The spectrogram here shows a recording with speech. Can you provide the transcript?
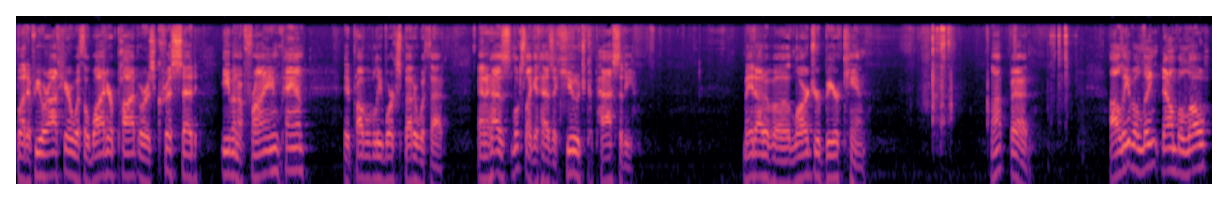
But if you were out here with a wider pot, or as Chris said, even a frying pan, it probably works better with that. And it has looks like it has a huge capacity. Made out of a larger beer can. Not bad. I'll leave a link down below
